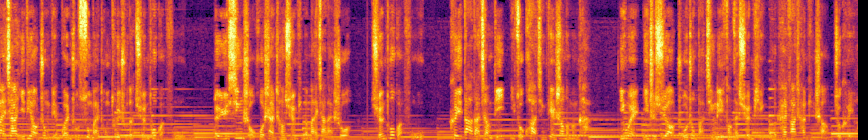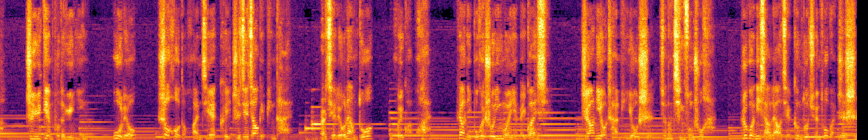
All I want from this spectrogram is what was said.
卖家一定要重点关注速卖通推出的全托管服务。对于新手或擅长选品的卖家来说全托管服务可以大大降低你做跨境电商的门槛因为你只需要着重把精力放在选品和开发产品上就可以了。至于店铺的运营物流售后等环节可以直接交给平台而且流量多回款快让你不会说英文也没关系。只要你有产品优势就能轻松出海。如果你想了解更多全托管知识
